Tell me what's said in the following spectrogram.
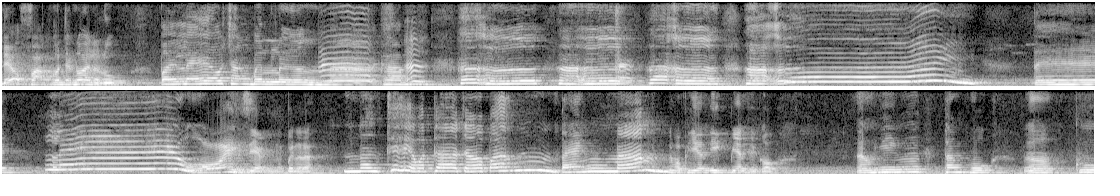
เดี๋ยวฟังคนจักหน้อยละลูกไปแล้วช่างเบิ่นเลืองหน้าคำฮาเออฮาเออฮา เออฮาเอยแต่แล้วโอ้ยเสียงเป็นอะไรนางเทวดาเจะปั้นแต่งนั้นมาเพียนอีกเปลี่ยนเสียงเขาเอายิงทั้งหกเออคู่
